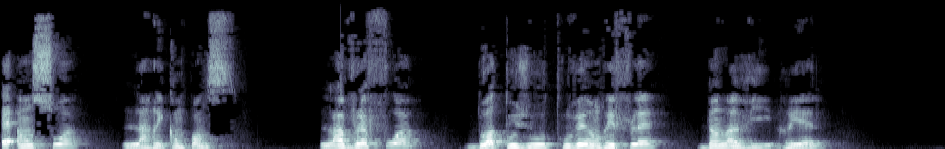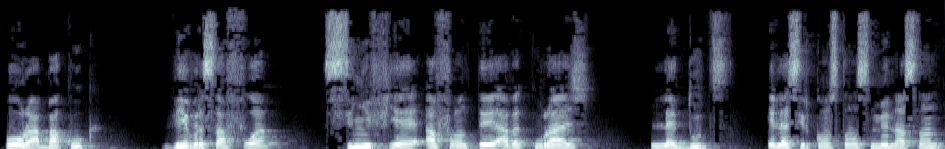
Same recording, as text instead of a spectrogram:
est en soi la récompense. La vraie foi doit toujours trouver un reflet dans la vie réelle. Pour Abakouk, vivre sa foi signifiait affronter avec courage les doutes et les circonstances menaçantes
